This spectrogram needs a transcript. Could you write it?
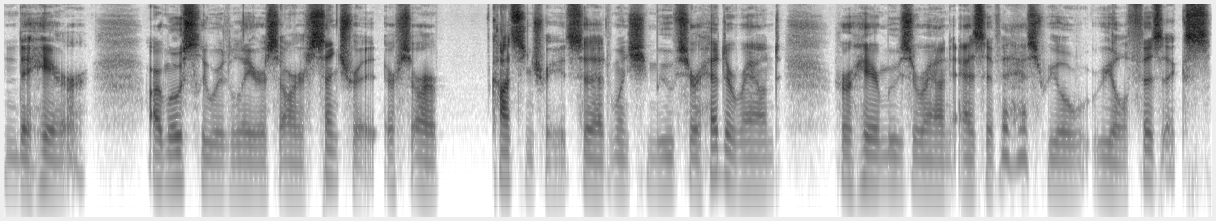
and the hair are mostly where the layers are centrated or are concentrated so that when she moves her head around her hair moves around as if it has real real physics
